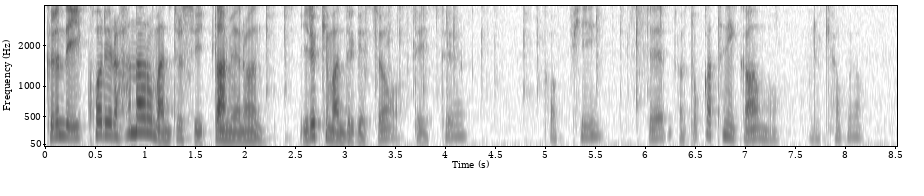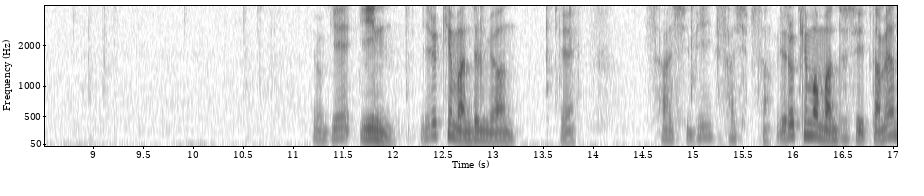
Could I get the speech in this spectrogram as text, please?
그런데 이 쿼리를 하나로 만들 수 있다면은 이렇게 만들겠죠. 업데이트, 커피, 셋. 아, 똑같으니까 뭐 이렇게 하고요. 여기에 in 이렇게 만들면 예. 42, 43 이렇게만 만들 수 있다면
